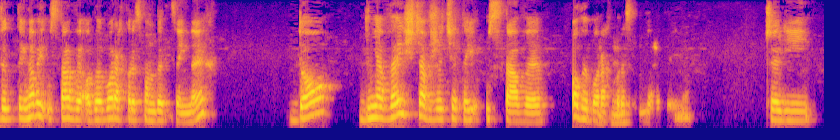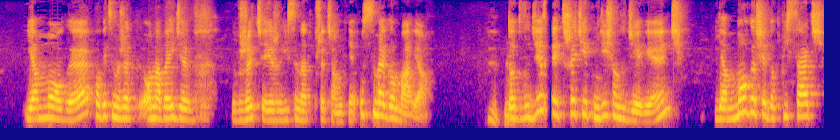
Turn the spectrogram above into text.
do tej nowej ustawy o wyborach korespondencyjnych do dnia wejścia w życie tej ustawy o wyborach mhm. korespondencyjnych. Czyli ja mogę, powiedzmy, że ona wejdzie w, w życie, jeżeli Senat przeciągnie 8 maja. Do 23.59 ja mogę się dopisać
